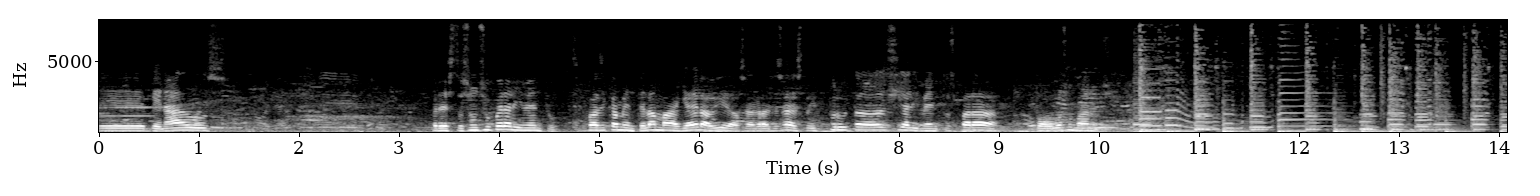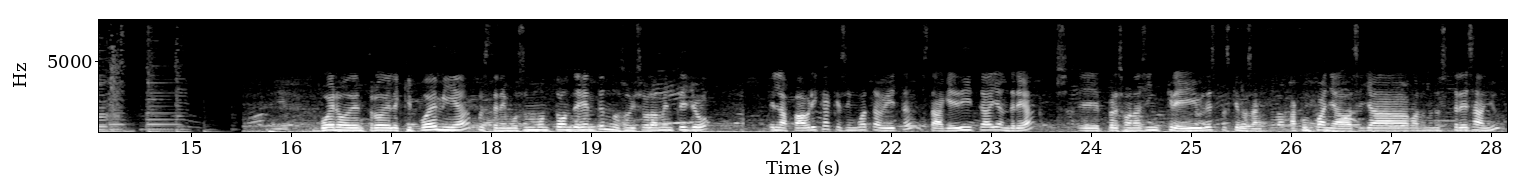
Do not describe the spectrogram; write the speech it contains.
eh, venados. Pero esto es un super alimento, básicamente la magia de la vida. O sea, gracias a esto hay frutas y alimentos para todos los humanos. Bueno, dentro del equipo de Mía, pues tenemos un montón de gente, no soy solamente yo. En la fábrica, que es en Guatavita, está Guedita y Andrea, eh, personas increíbles pues, que nos han acompañado hace ya más o menos tres años.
